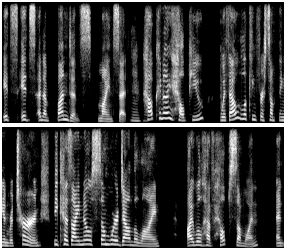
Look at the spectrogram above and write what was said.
it's, it's an abundance mindset. Mm-hmm. How can I help you? Without looking for something in return because I know somewhere down the line I will have helped someone and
